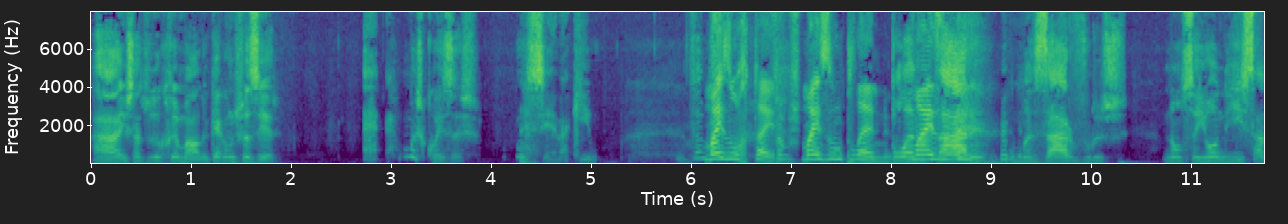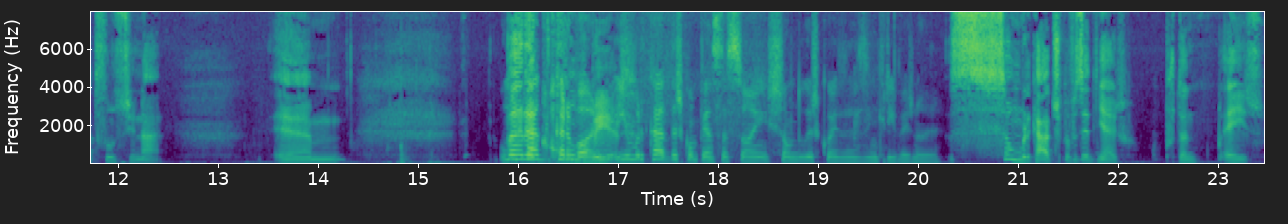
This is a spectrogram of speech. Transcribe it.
ah, isto está tudo a correr mal. E o que é que vamos fazer? É, umas coisas. Uma cena aqui. Vamos Mais um roteiro, Vamos mais um plano, plantar mais um... umas árvores, não sei onde, e isso há de funcionar. Ehm, o mercado de carbono e o mercado das compensações são duas coisas incríveis, não é? são mercados para fazer dinheiro. Portanto, é isso.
